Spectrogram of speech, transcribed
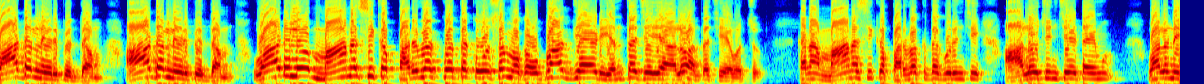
పాటలు నేర్పిద్దాం ఆటలు నేర్పిద్దాం. వాడిలో మానసిక పరిపక్వత కోసం ఒక ఉపాధ్యాయుడు ఎంత చేయాలో అంత చేయవచ్చు. కానీ ఆ మానసిక పర్వకత గురించి ఆలోచించే టైము వాళ్ళని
